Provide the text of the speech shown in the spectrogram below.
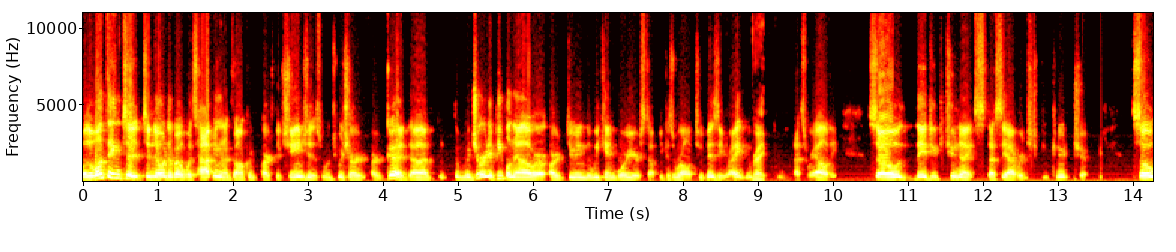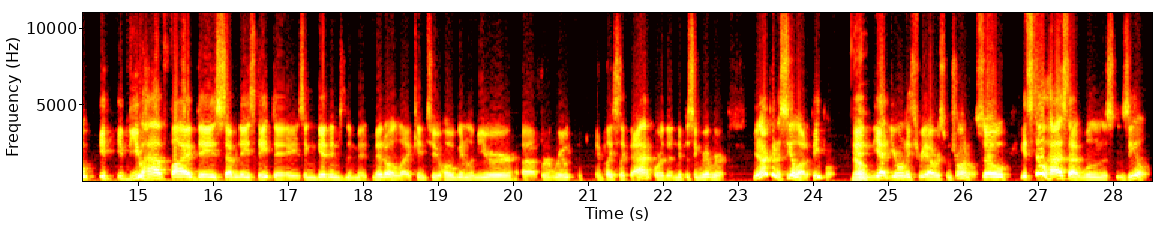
Well, the one thing to, to note about what's happening in Algonquin Park, the changes, which, which are, are good, uh, the majority of people now are, are doing the weekend warrior stuff because we're all too busy, right? Right. That's reality. So they do two nights. That's the average canoe trip. So if, if you have five days, seven days, eight days, and get into the mi- middle, like into Hogan, Lamuir, uh, Burnt Root, and places like that, or the Nipissing River, you're not going to see a lot of people. No. And yet you're only three hours from Toronto. So it still has that wilderness zeal.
